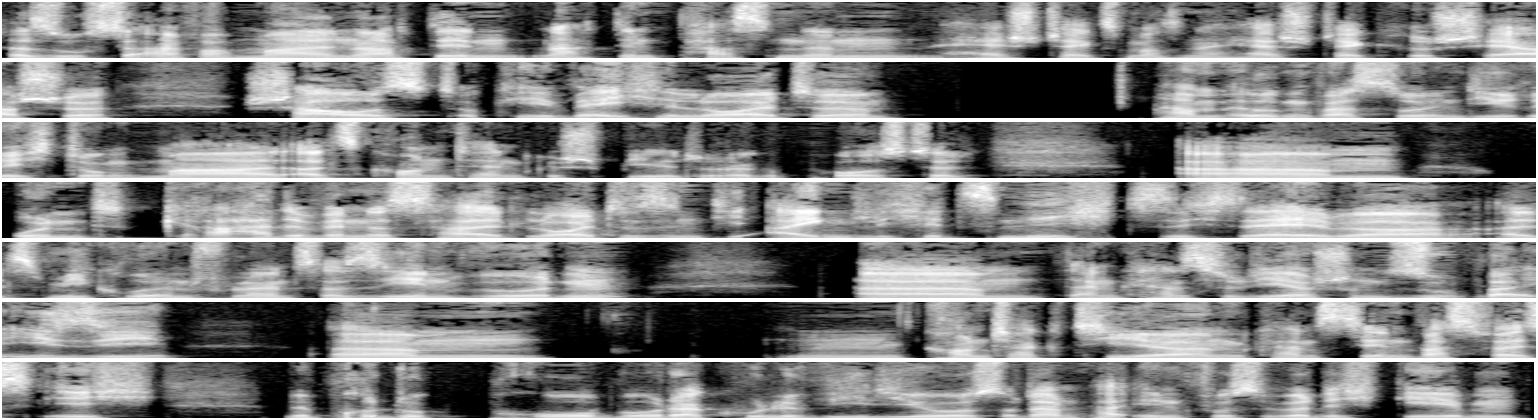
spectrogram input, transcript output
Da suchst du einfach mal nach den, nach den passenden Hashtags, machst eine Hashtag-Recherche, schaust, okay, welche Leute haben irgendwas so in die Richtung mal als Content gespielt oder gepostet. Ähm, und gerade wenn das halt Leute sind, die eigentlich jetzt nicht sich selber als Mikroinfluencer sehen würden, ähm, dann kannst du die ja schon super easy ähm, kontaktieren, kannst denen, was weiß ich, eine Produktprobe oder coole Videos oder ein paar Infos über dich geben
